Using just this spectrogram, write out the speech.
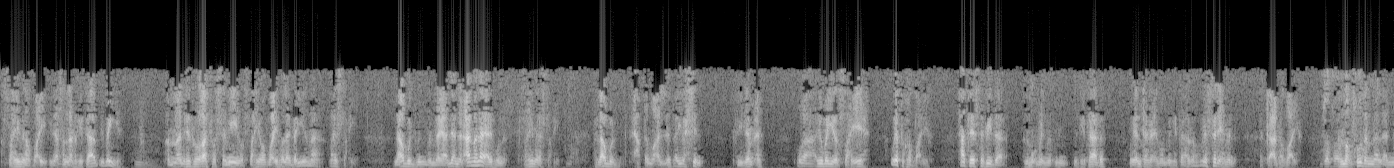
الصحيح من الضعيف. إذا صنف كتاب يبين. أما أن يذكر الغث والسمين والصحيح والضعيف ولا يبين ما ما يستقيم. لا بد من بيان. لأن العامة لا يعرفون الصحيح من السقيم فلا بد حق المؤلف أن يحسن في جمعه ويبين الصحيح ويترك الضعيف حتى يستفيد المؤمن من كتابه وينتفع المؤمن من كتابه ويستريح من التعب الضعيف. المقصود أن أن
